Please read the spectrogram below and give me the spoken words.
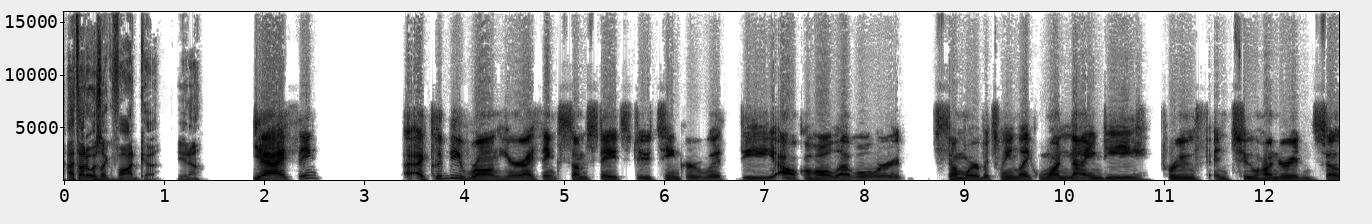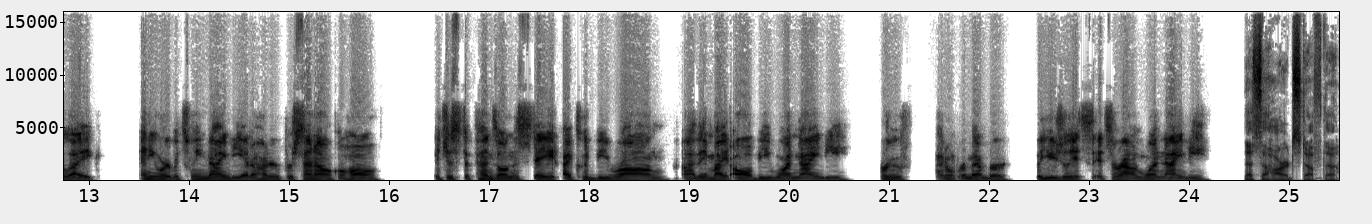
I thought it was like vodka, you know? Yeah, I think I could be wrong here. I think some states do tinker with the alcohol level or somewhere between like 190 proof and 200. So like anywhere between 90 and 100% alcohol. It just depends on the state. I could be wrong. Uh, they might all be 190 proof. I don't remember, but usually it's it's around 190. That's the hard stuff though.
